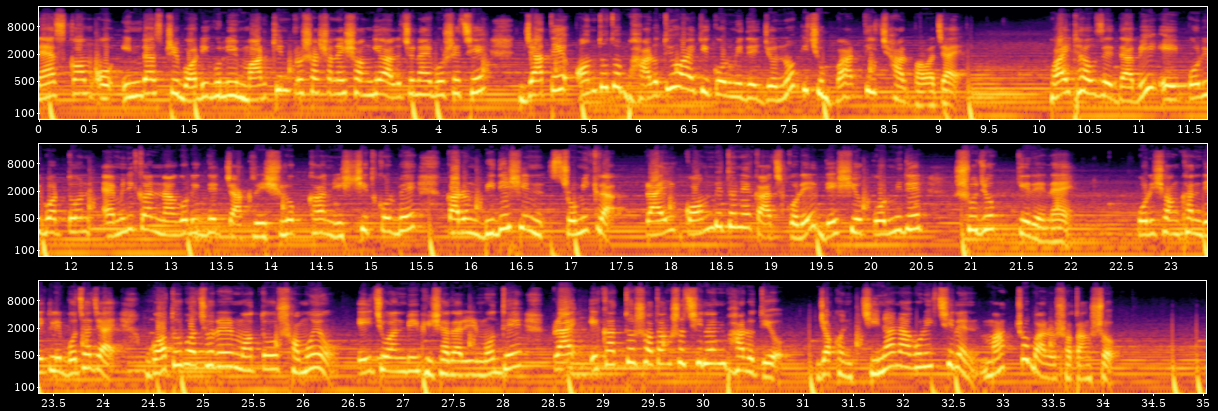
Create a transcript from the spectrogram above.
ন্যাসকম ও ইন্ডাস্ট্রি বডিগুলি মার্কিন প্রশাসনের সঙ্গে আলোচনায় বসেছে, যাতে অন্তত ভারতীয় আইটি কর্মীদের জন্য কিছু বাড়তি ছাড় পাওয়া যায়। হোয়াইট হাউসের দাবি, এই পরিবর্তন আমেরিকান নাগরিকদের চাকরির সুরক্ষা নিশ্চিত করবে, কারণ বিদেশি শ্রমিকরা প্রায় কম বেতনে কাজ করে দেশীয় কর্মীদের সুযোগ কেড়ে নেয়। পরিসংখ্যান দেখলে বোঝা যায় গত বছরের মতো সময়েও এইচ ওয়ান বি ভিসাধারীর মধ্যে প্রায় একাত্তর শতাংশ ছিলেন ভারতীয়, যখন চীনা নাগরিক ছিলেন মাত্র বারো শতাংশ।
